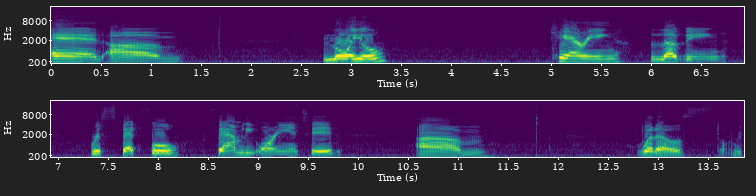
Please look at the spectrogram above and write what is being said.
and um, loyal, caring, loving, respectful, family oriented. Um, what else? Don't.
